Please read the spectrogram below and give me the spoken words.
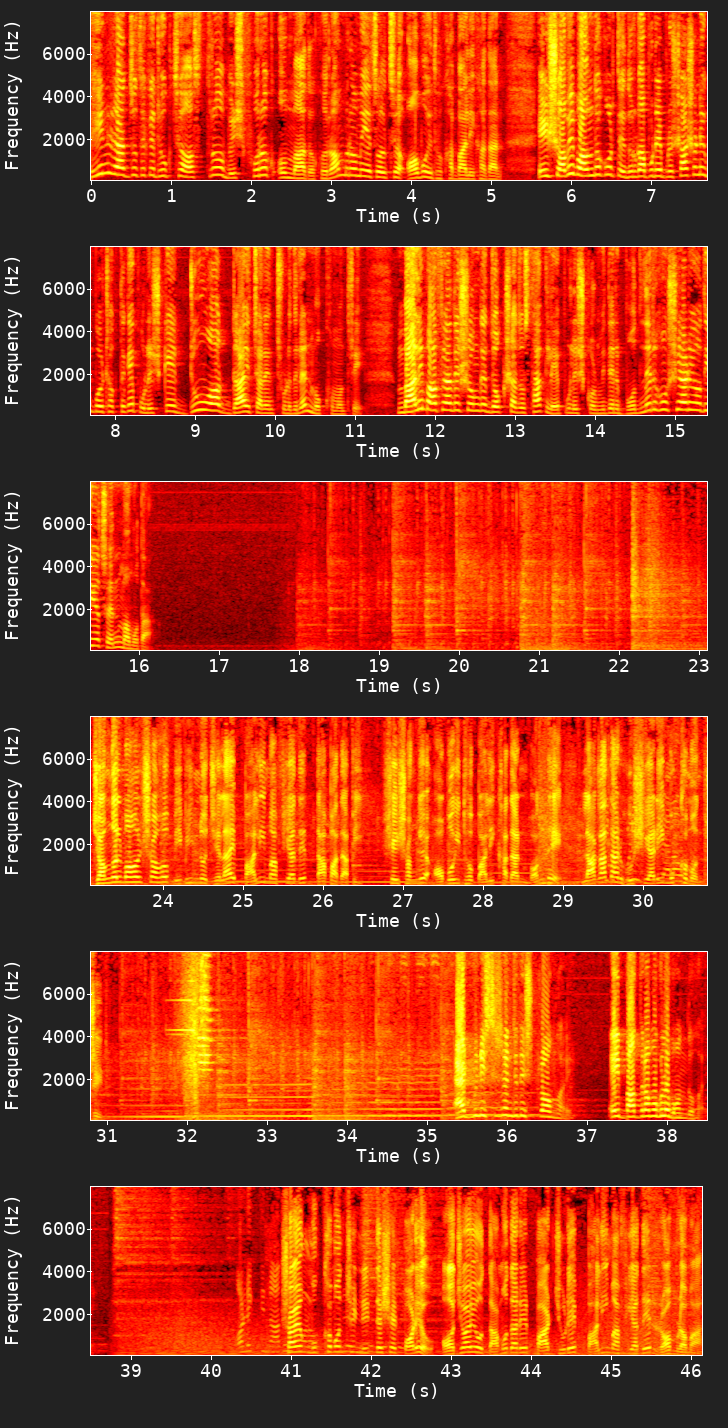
ভিন রাজ্য থেকে ঢুকছে অস্ত্র, বিস্ফোরক ও মাদক। রমরমিয়ে চলছে অবৈধ বালি খাদান এই সবই বন্ধ করতে দুর্গাপুরের প্রশাসনিক বৈঠক থেকে পুলিশকে ডু অর ডাই চ্যালেঞ্জ ছুড়ে দিলেন মুখ্যমন্ত্রী। বালি মাফিয়াদের সঙ্গে যোগসাজশ থাকলে পুলিশ কর্মীদের বদলের হুঁশিয়ারিও দিয়েছেন মমতা। জঙ্গলমহল সহ বিভিন্ন জেলায় বালি মাফিয়াদের দাপাদাপি। সেই সঙ্গে অবৈধ বালি খাদান বন্ধে লাগাতার হুঁশিয়ারি মুখ্যমন্ত্রীর। অ্যাডমিনিস্ট্রেশন যদি স্ট্রং হয় এই বাদরামোগুলো বন্ধ হয়। স্বয়ং মুখ্যমন্ত্রীর নির্দেশের পরেও অজয় ও দামোদরের পাড় জুড়ে বালি মাফিয়াদের রমরমা।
